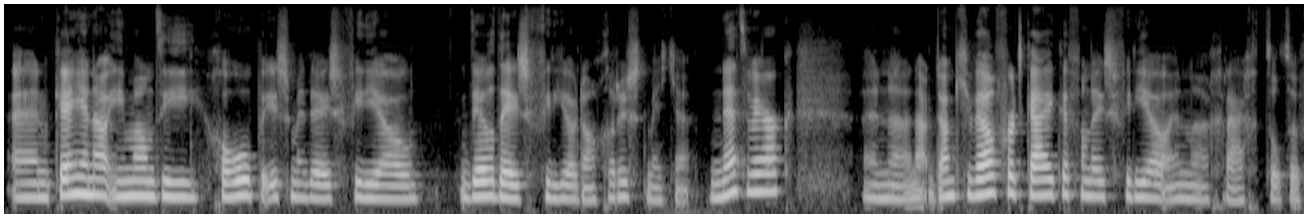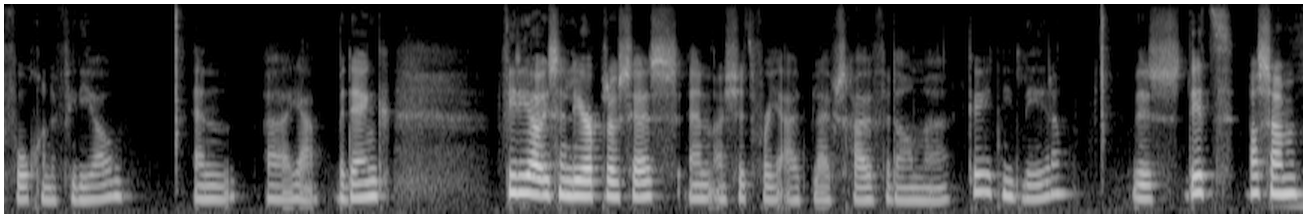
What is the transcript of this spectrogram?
En ken je nou iemand die geholpen is met deze video? Deel deze video dan gerust met je netwerk. En uh, nou, dankjewel voor het kijken van deze video en uh, graag tot de volgende video. En uh, ja, bedenk, video is een leerproces en als je het voor je uit blijft schuiven, dan kun je het niet leren. Dus dit was hem.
